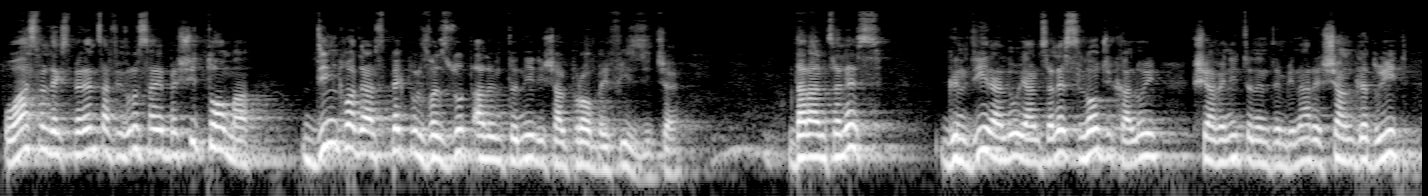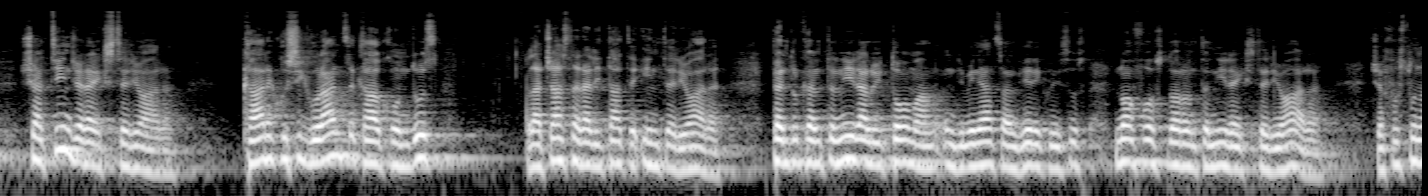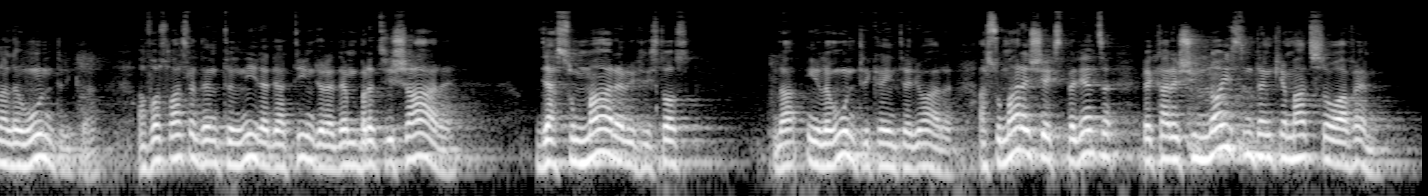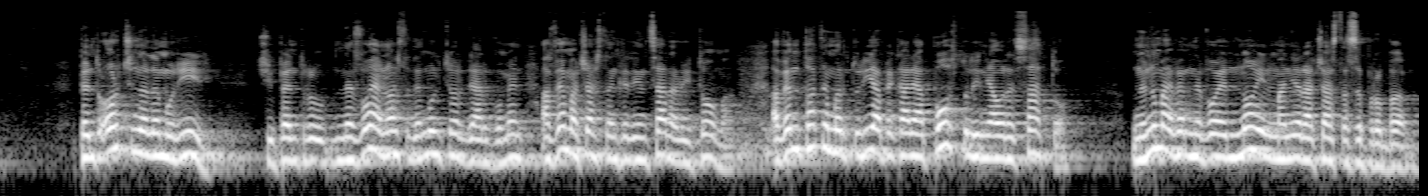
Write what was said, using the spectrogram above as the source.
O astfel de experiență ar fi vrut să aibă și Toma, dincolo de aspectul văzut al întâlnirii și al probei fizice. Dar a înțeles gândirea lui, a înțeles logica lui și a venit în întâmpinare și a îngăduit și atingerea exterioară, care cu siguranță că a condus la această realitate interioară. Pentru că întâlnirea lui Toma în dimineața învierii cu Isus nu a fost doar o întâlnire exterioară, ci a fost una lăuntrică. A fost o astfel de întâlnire, de atingere, de îmbrățișare, de asumare a lui Hristos da? în lăuntrică interioară. Asumare și experiență pe care și noi suntem chemați să o avem. Pentru orice nălămuriri și pentru nevoia noastră de multe ori de argument, avem această încredințare a lui Toma. Avem toată mărturia pe care apostolii ne-au lăsat-o. Noi nu mai avem nevoie noi în maniera aceasta să probăm.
